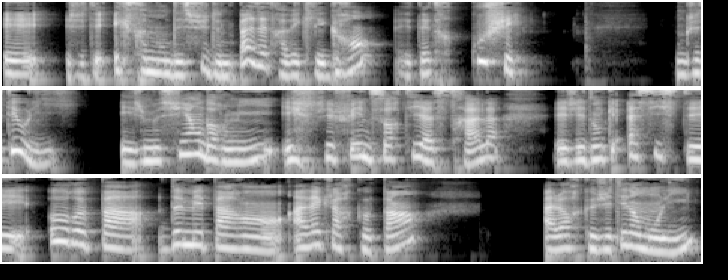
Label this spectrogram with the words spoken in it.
Et j'étais extrêmement déçue de ne pas être avec les grands et d'être couchée. Donc j'étais au lit et je me suis endormie et j'ai fait une sortie astrale. Et j'ai donc assisté au repas de mes parents avec leurs copains alors que j'étais dans mon lit,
